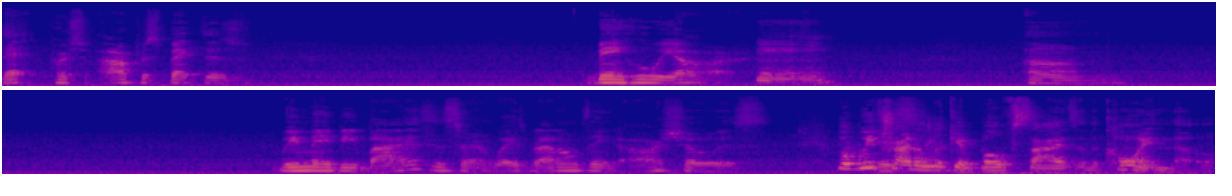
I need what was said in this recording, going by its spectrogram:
that pers- our perspectives being who we are. Mm-hmm. Um, we may be biased in certain ways, but I don't think our show is. But we try to look at both sides of the coin, though.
